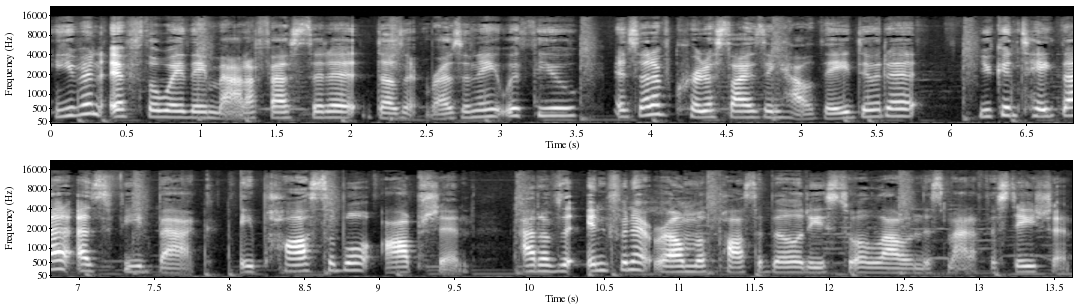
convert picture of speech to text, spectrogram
Even if the way they manifested it doesn't resonate with you, instead of criticizing how they did it, you can take that as feedback, a possible option out of the infinite realm of possibilities to allow in this manifestation.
